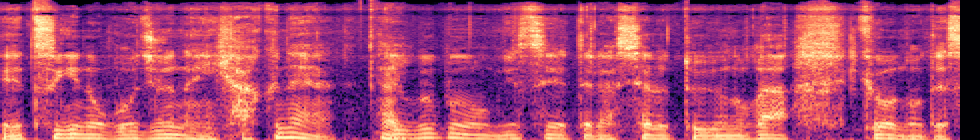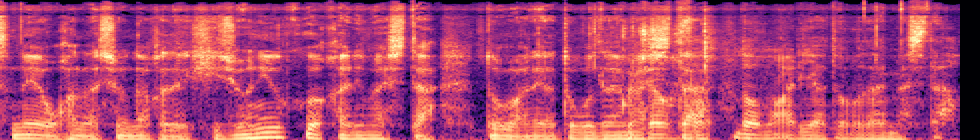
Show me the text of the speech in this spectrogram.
えー、次の50年、100年という部分を見据えてらっしゃるというのが、はい、今日のですね、お話の中で非常によくわかりました。どうもありがとうございました。どうもありがとうございました。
